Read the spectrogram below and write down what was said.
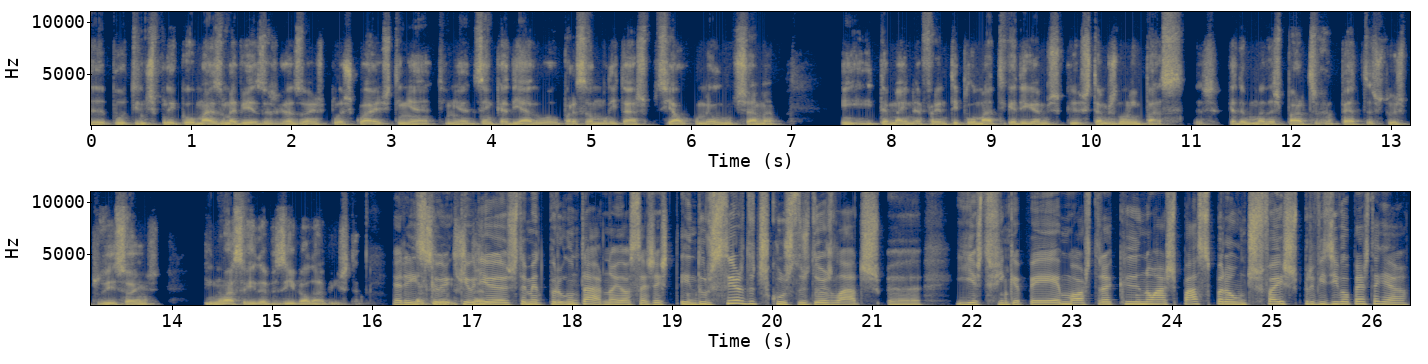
Eh, Putin explicou mais uma vez as razões pelas quais tinha, tinha desencadeado a operação militar especial, como ele nos chama, e, e, também na frente diplomática, digamos que estamos num impasse. Cada uma das partes repete as suas posições e não há saída visível à vista. Era isso que eu, que eu, ia justamente perguntar, não é? Ou seja, este endurecer de discurso dos dois lados uh, e este fim-capé mostra que não há espaço para um desfecho previsível para esta guerra.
